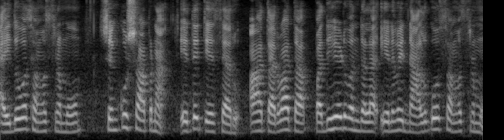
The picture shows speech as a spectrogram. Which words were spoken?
ఐదవ సంవత్సరము శంకుస్థాపన అయితే చేశారు. ఆ తర్వాత పదిహేడు వందల ఎనభై నాలుగో సంవత్సరము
